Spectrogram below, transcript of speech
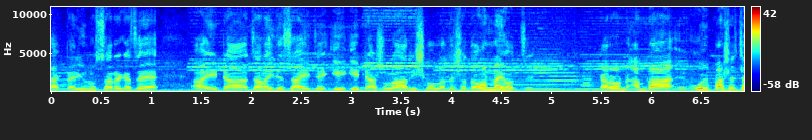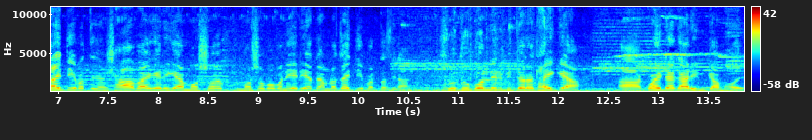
ডাক্তার ইউনুস স্যারের কাছে এটা জানাইতে চাই যে এটা আসলে আর রিক্সাওয়ালাদের সাথে অন্যায় হচ্ছে। কারণ আমরা ওই পাশে যাইতেই পারতেছি না, শাহবাগ এরিয়া, মৎস্য মৎস্য ভবন এরিয়াতে আমরা যাইতেই পারতেছি না। শুধু গল্লির ভিতরে থাইকা কয় টাকার ইনকাম হয়?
